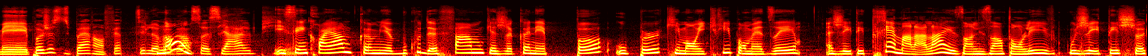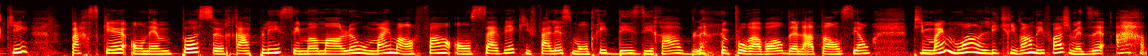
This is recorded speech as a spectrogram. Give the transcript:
Mais pas juste du père, en fait, le Non. regard social. Puis, Et c'est incroyable comme il y a beaucoup de femmes que je connais pas ou peu qui m'ont écrit pour me dire j'ai été très mal à l'aise en lisant ton livre ou j'ai été choquée parce que on n'aime pas se rappeler ces moments-là où même enfant, on savait qu'il fallait se montrer désirable pour avoir de l'attention. Puis même moi, en l'écrivant, des fois, je me disais ah,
